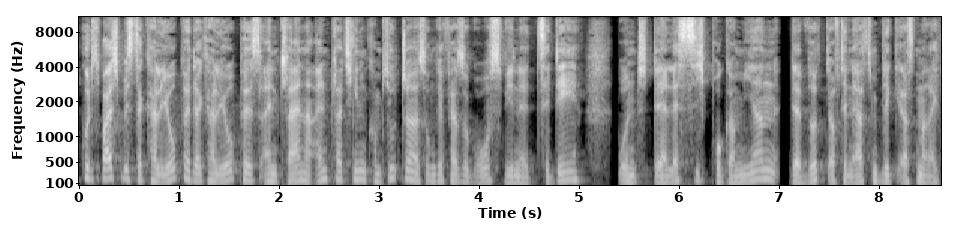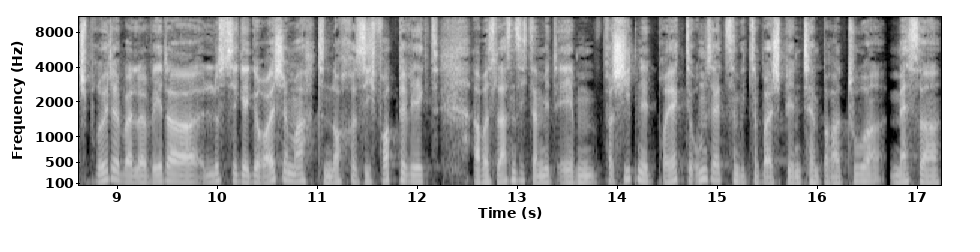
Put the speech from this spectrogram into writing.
gutes Beispiel ist der Calliope. Der Calliope ist ein kleiner Einplatinencomputer, ist ungefähr so groß wie eine CD und der lässt sich programmieren. Der wirkt auf den ersten Blick erstmal recht spröde, weil er weder lustige Geräusche macht noch sich fortbewegt. Aber es lassen sich damit eben verschiedene Projekte umsetzen, wie zum Beispiel ein Temperaturmesser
